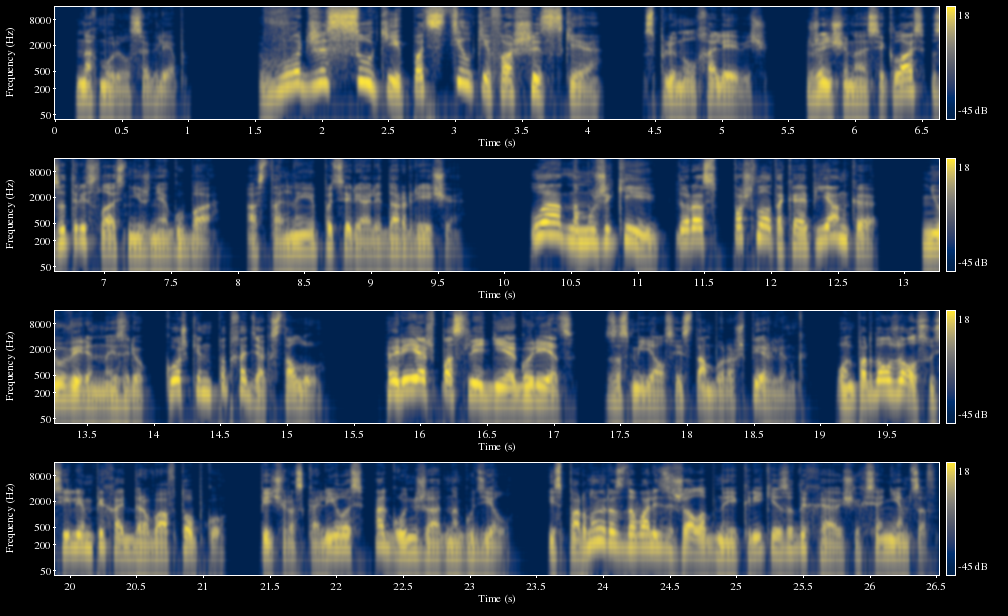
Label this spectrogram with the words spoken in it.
— нахмурился Глеб. «Вот же суки, подстилки фашистские!» — сплюнул Халевич. Женщина осеклась, затряслась нижняя губа. Остальные потеряли дар речи. «Ладно, мужики, раз пошла такая пьянка», — неуверенно изрек Кошкин, подходя к столу. «Режь последний огурец!» — засмеялся из тамбура Шперлинг. Он продолжал с усилием пихать дрова в топку. Печь раскалилась, огонь жадно гудел. Из парной раздавались жалобные крики задыхающихся немцев.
